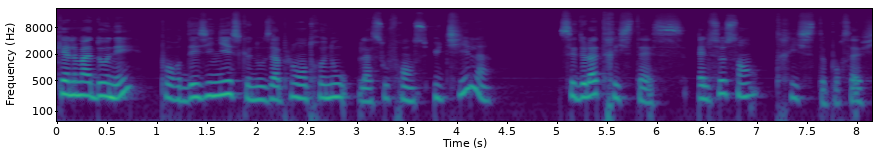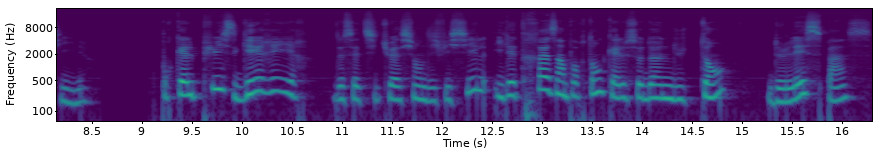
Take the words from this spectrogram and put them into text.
qu'elle m'a donné pour désigner ce que nous appelons entre nous la souffrance utile, c'est de la tristesse. Elle se sent triste pour sa fille. Pour qu'elle puisse guérir de cette situation difficile, il est très important qu'elle se donne du temps de l'espace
